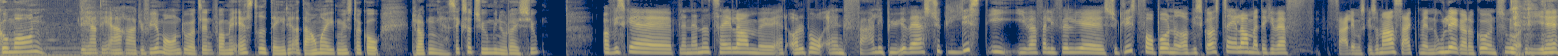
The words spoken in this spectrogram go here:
Godmorgen. Det her det er Radio 4 Morgen, du har tændt for med Astrid Date og Dagmar i Østergaard. Klokken er 26 minutter i syv. Og vi skal blandt andet tale om, øh, at Aalborg er en farlig by at være cyklist i, i hvert fald ifølge Cyklistforbundet. Og vi skal også tale om, at det kan være farligt, måske så meget sagt, men ulækkert at gå en tur i, øh,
